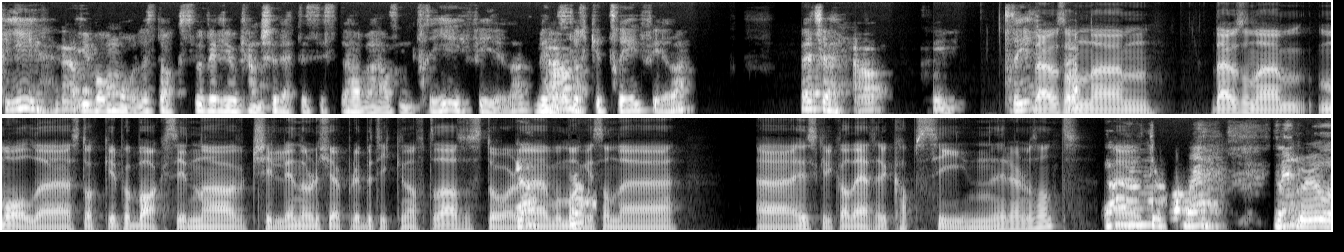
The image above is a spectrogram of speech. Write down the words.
ti ja. i vår målestokk, så vil jo kanskje dette siste her være sånn tre-fire. Vindstyrke tre-fire. Vet ikke. Ja, tre. Det er jo sånn um, det er jo sånne målestokker på baksiden av chili når du kjøper det i butikken ofte. da, Så står det ja, hvor mange ja. sånne Jeg husker ikke hva det heter. Kapsiner eller noe sånt? Ja, det var det. Men, jo,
